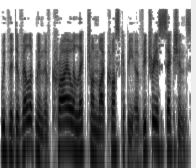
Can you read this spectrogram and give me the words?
with the development of cryo-electron microscopy of vitreous sections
